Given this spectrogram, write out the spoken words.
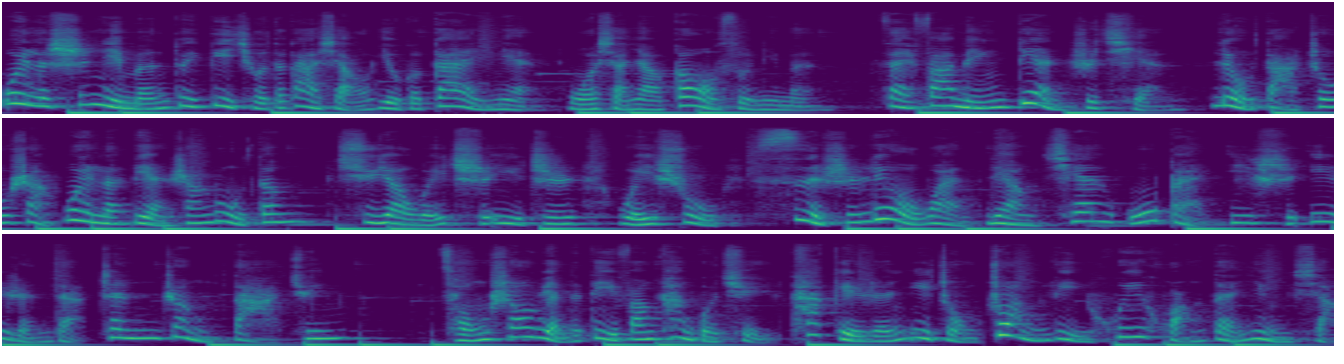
为了使你们对地球的大小有个概念，我想要告诉你们。在发明电之前，六大洲上为了点上路灯，需要维持一支为数四十六万两千五百一十一人的真正大军。从稍远的地方看过去，它给人一种壮丽辉煌的印象。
